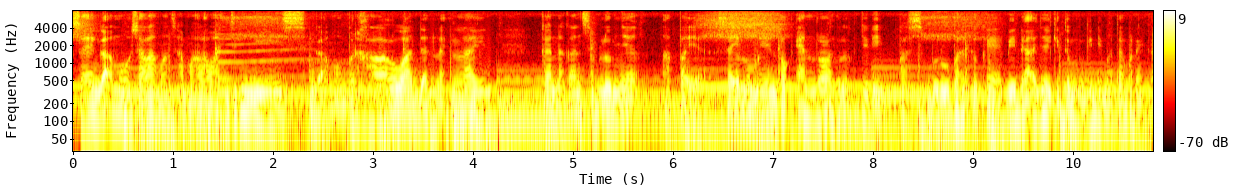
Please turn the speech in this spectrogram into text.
saya nggak mau salaman sama lawan jenis nggak mau berhalwa dan lain-lain. Karena kan sebelumnya apa ya saya lumayan rock and roll gitu jadi pas berubah tuh kayak beda aja gitu mungkin di mata mereka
